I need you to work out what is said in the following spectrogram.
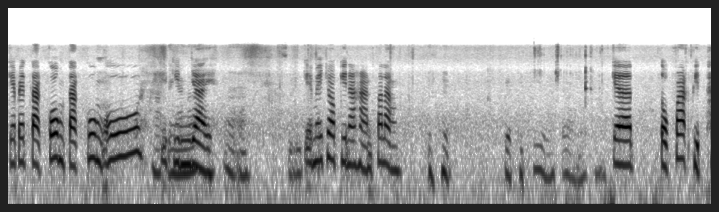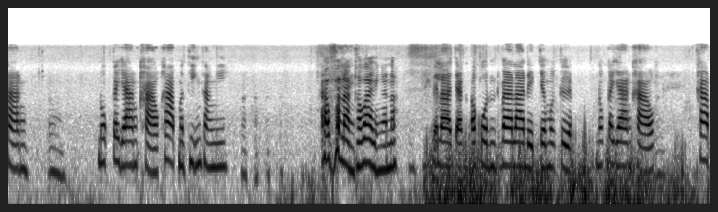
แกไปตักกุ้งตักกุ้งโอ้ยน่าแกเสียกินงั้นนะใหญ่อืมอืมชีวิตแกไม่ชอบกินอาหารฝรั่งเกือบผิดที่นะใช่ไหมแกตกฟากผิดทางอืม นกกระยางขาวคาบมาทิ้งทางนี้ เอาฝรั่งเขาว่าอย่างนั้นเนาะเวลาจะเอาคนเวลาเด็กจะมาเกิด นกกระยางขาวอืมคาบ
